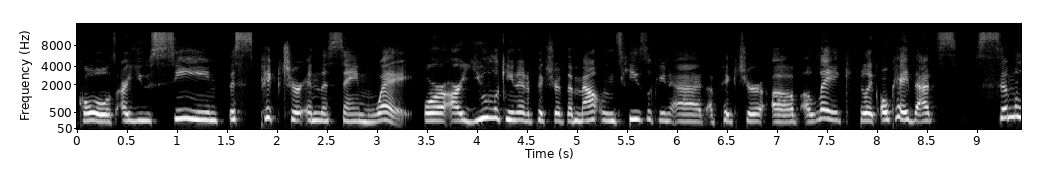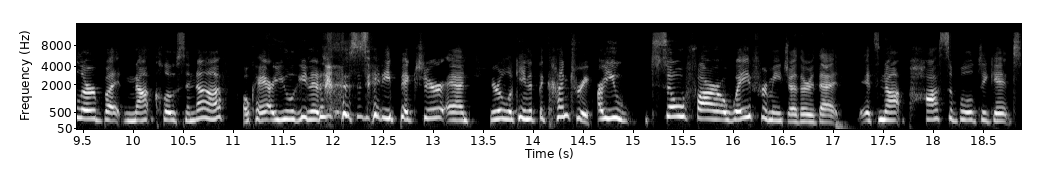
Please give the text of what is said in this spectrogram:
goals. Are you seeing this picture in the same way? Or are you looking at a picture of the mountains? He's looking at a picture of a lake. You're like, okay, that's similar but not close enough. Okay, are you looking at a city picture and you're looking at the country? Are you so far away from each other that it's not possible to get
